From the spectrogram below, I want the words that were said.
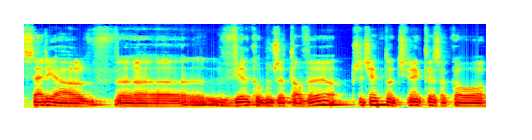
serial w, e, wielkobudżetowy, przeciętny odcinek to jest około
